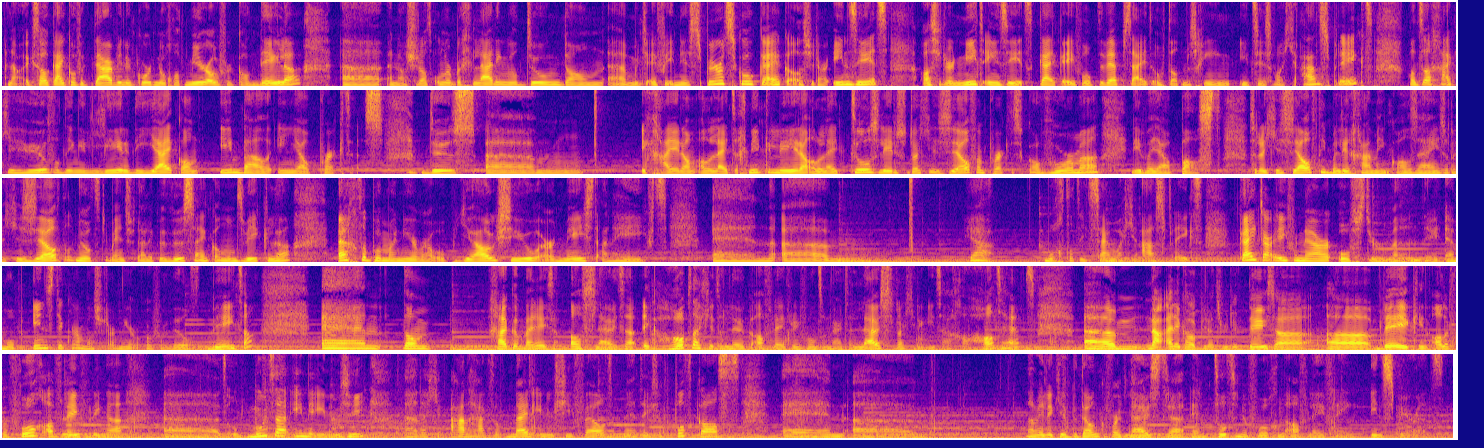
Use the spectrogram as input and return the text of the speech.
nou, ik zal kijken of ik daar binnenkort nog wat meer over kan delen. Uh, en als je dat onder begeleiding wilt doen, dan uh, moet je even in de Spirit School kijken als je daarin zit. Als je er niet in zit, kijk even op de website of dat misschien iets is wat je aanspreekt. Want dan ga ik je heel veel dingen leren die jij kan inbouwen in jouw practice. Dus um, ik ga je dan allerlei technieken leren, allerlei tools leren, zodat je zelf een practice kan vormen die bij jou past. Zodat je zelf die belichaming kan zijn, zodat je zelf dat multidimensionale bewustzijn kan ontwikkelen. Echt op een manier waarop jouw ziel er het meest aan heeft. En um, ja mocht dat iets zijn wat je aanspreekt. Kijk daar even naar of stuur me een DM op Instagram als je daar meer over wilt weten. En dan ga ik hem bij deze afsluiten. Ik hoop dat je het een leuke aflevering vond om naar te luisteren, dat je er iets aan gehad hebt. Um, nou, en ik hoop je natuurlijk deze uh, week in alle vervolgafleveringen uh, te ontmoeten in de energie. Uh, dat je aanhaakt op mijn energieveld met deze podcast. En dan wil ik je bedanken voor het luisteren en tot in de volgende aflevering in Spirit.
